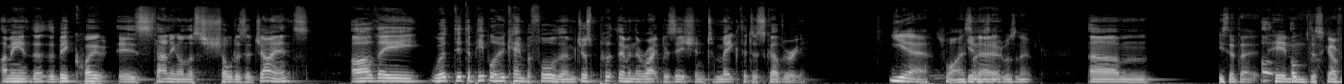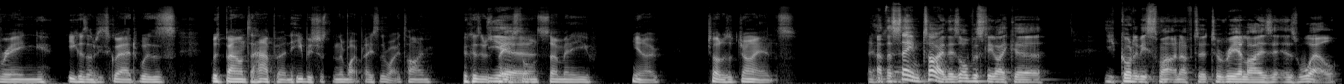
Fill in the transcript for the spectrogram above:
I mean, the the big quote is standing on the shoulders of giants. Are they? What did the people who came before them just put them in the right position to make the discovery? Yeah, that's what Einstein know, said, wasn't it? Um, He said that Oh, him oh. discovering E equals MC squared was was bound to happen. He was just in the right place at the right time because it was based Yeah. on so many, you know, shoulders of giants. at the same time, there's obviously like a you've got to be smart enough to, to realize it as well.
